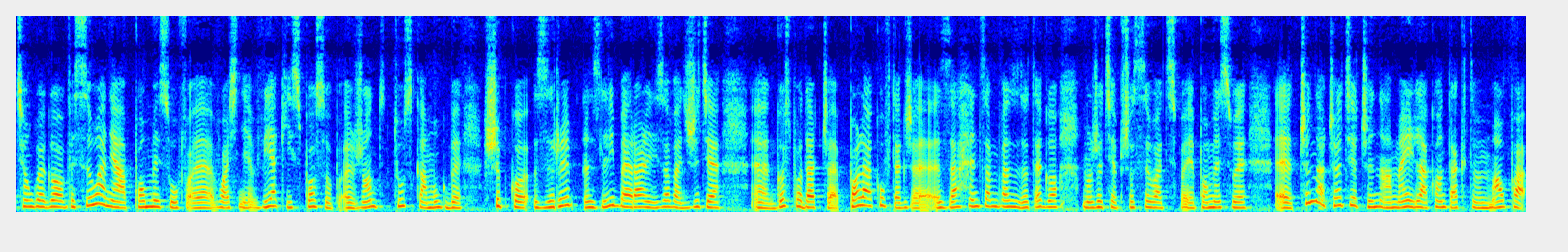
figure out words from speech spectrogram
ciągłego wysyłania pomysłów właśnie w jaki sposób rząd Tuska mógłby szybko zliberalizować życie gospodarcze Polaków, także zachęcam Was do tego. Możecie przesyłać swoje pomysły czy na czacie, czy na maila kontakt małpa.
